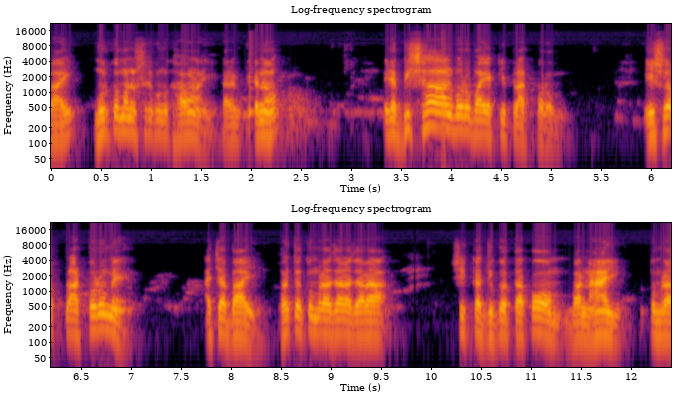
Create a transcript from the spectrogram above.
ভাই, মূর্খ মানুষের কোনো খাওয়া নাই। কারণ কেন? এটা বিশাল বড় ভাই একটি প্ল্যাটফর্ম এইসব প্ল্যাটফর্মে আচ্ছা ভাই, হয়তো তোমরা যারা যারা শিক্ষার যোগ্যতা কম বা নাই, তোমরা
